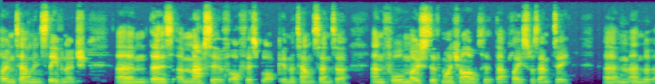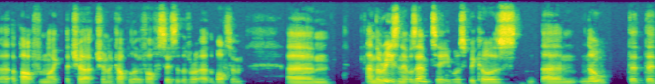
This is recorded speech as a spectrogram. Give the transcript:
hometown in Stevenage, um, there's a massive office block in the town centre, and for most of my childhood, that place was empty. Um, and uh, apart from like a church and a couple of offices at the at the bottom, um, and the reason it was empty was because um, no, the, the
